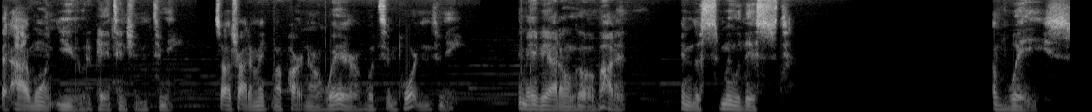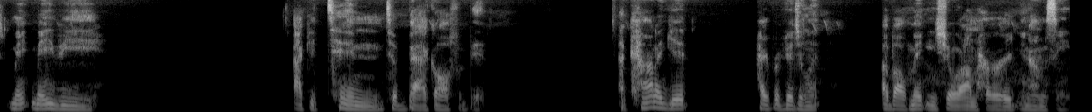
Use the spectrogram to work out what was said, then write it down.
that I want you to pay attention to me. So I try to make my partner aware of what's important to me. Maybe I don't go about it in the smoothest of ways. Maybe I could tend to back off a bit. I kind of get hyper vigilant about making sure I'm heard and I'm seen.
